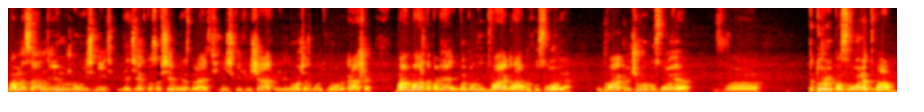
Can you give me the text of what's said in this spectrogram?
Вам на самом деле нужно уяснить, для тех, кто совсем не разбирается в технических вещах, и для него сейчас будет много каши, вам важно понять, выполнить два главных условия. Два ключевых условия, в, которые позволят вам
